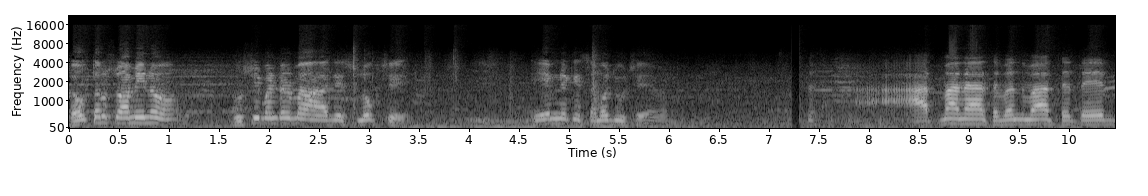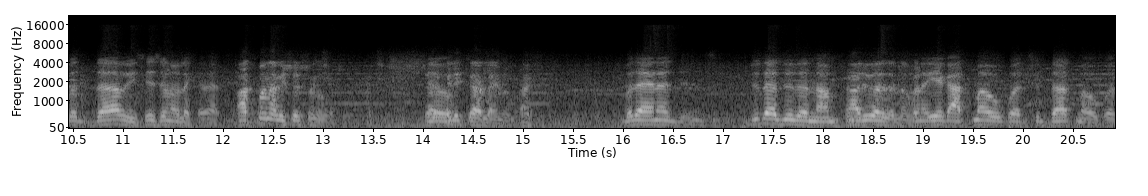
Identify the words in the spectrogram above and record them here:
ગૌતમ સ્વામી નો ઋષિ મંડળમાં જે શ્લોક છે. એ એમને કઈ સમજવું છે એમ. આત્માના સંબંધમાં છે તે બધા વિશેષણો લખેલા છે. આત્માના વિશેષણો. બધા એના જુદા જુદા નામ જુદા જુદા નામ. પણ એક આત્મા ઉપર શુદ્ધાત્મા ઉપર.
